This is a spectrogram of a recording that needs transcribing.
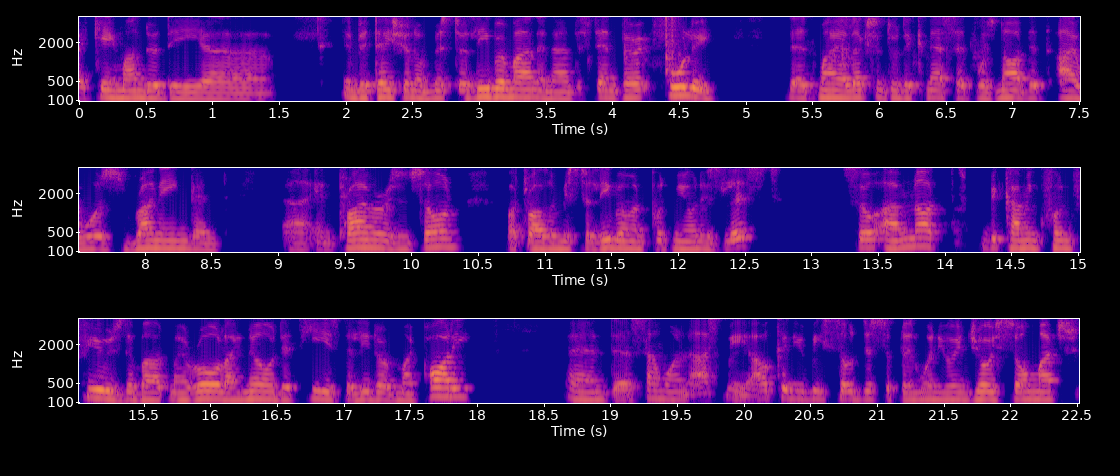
I came under the uh, invitation of Mr. Lieberman, and I understand very fully that my election to the Knesset was not that I was running and uh, in primaries and so on, but rather Mr. Lieberman put me on his list. So I'm not becoming confused about my role. I know that he is the leader of my party. And uh, someone asked me, How can you be so disciplined when you enjoy so much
